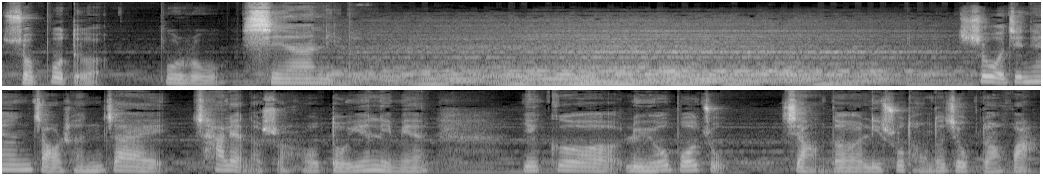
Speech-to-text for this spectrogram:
所不得，不如心安理得。是我今天早晨在擦脸的时候，抖音里面一个旅游博主讲的李叔同的这五段话。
